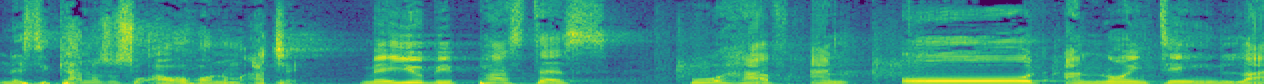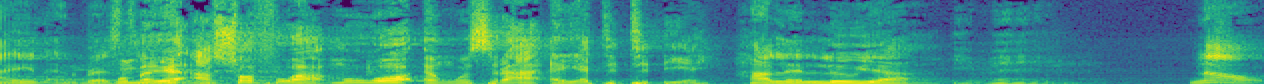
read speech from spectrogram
Na sika no so so awɔ hɔnom akyɛ. May you be pastors who have an old anointing lying and resting. mobɛyɛ you. asɔfo a mowɔ nwosra a ɛyɛ tetedeɛ. Hallelujah. amen. Now,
